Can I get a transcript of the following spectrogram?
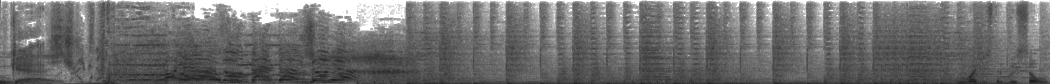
TocoCast. Poderoso Tatan Júnior! Uma distribuição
